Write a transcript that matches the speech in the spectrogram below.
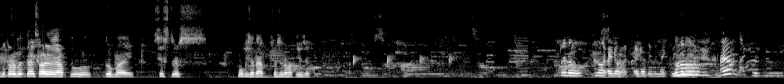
And the tournament, guys, sorry, I have to do my sister's movies and app. She doesn't know how to use it. I know. You know what? I know what. I don't even like No, no, no, no, no. I don't like reading.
